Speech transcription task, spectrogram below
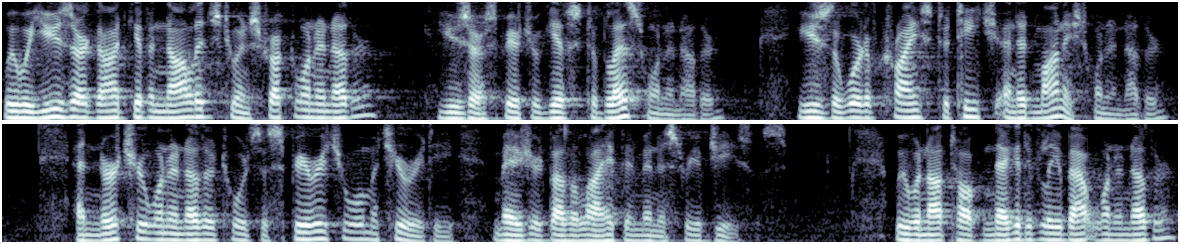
We will use our God given knowledge to instruct one another, use our spiritual gifts to bless one another, use the word of Christ to teach and admonish one another and nurture one another towards a spiritual maturity measured by the life and ministry of Jesus. We will not talk negatively about one another,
